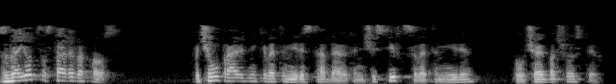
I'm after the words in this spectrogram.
задается старый вопрос. Почему праведники в этом мире страдают, а нечестивцы в этом мире получают большой успех?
